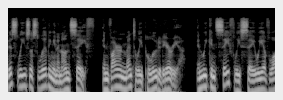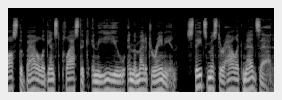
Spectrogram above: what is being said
This leaves us living in an unsafe, environmentally polluted area, and we can safely say we have lost the battle against plastic in the EU and the Mediterranean, states Mr. Alec Nedzad,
